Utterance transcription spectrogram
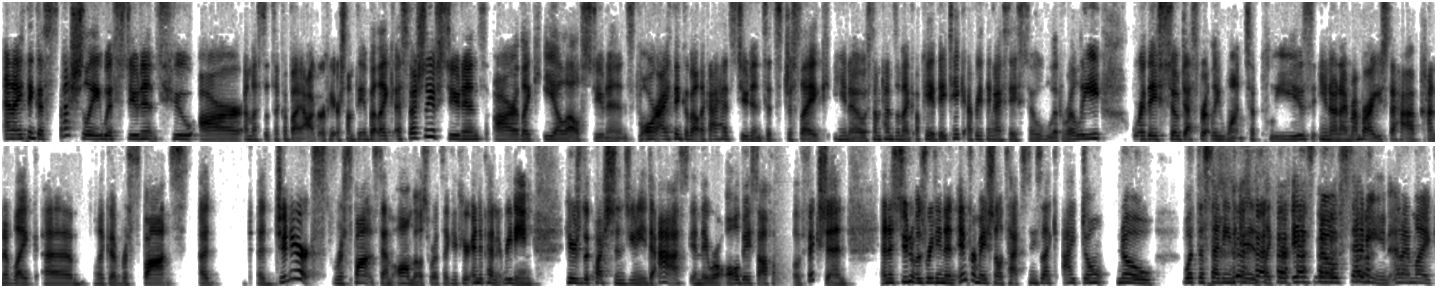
And I think, especially with students who are, unless it's like a biography or something, but like, especially if students are like ELL students, or I think about like, I had students, it's just like, you know, sometimes I'm like, okay, they take everything I say so literally, or they so desperately want to please, you know, and I remember I used to have kind of like a, like a response, a a generic response them almost where it's like if you're independent reading here's the questions you need to ask and they were all based off of fiction. And a student was reading an informational text and he's like i don't know what the setting is. Like there is no setting. And i'm like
